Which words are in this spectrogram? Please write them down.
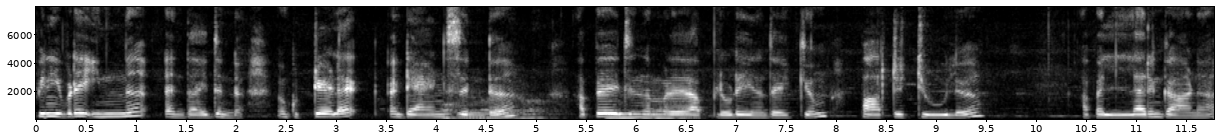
പിന്നെ ഇവിടെ ഇന്ന് എന്താ ഇതുണ്ട്. കുട്ടികളെ ഡാൻസ് ഉണ്ട്. അപ്പോൾ ഇത് നമ്മൾ അപ്ലോഡ് ചെയ്യുന്നതായിരിക്കും പാർട്ട് ടൂവിൽ അപ്പോൾ എല്ലാവരും കാണുക.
